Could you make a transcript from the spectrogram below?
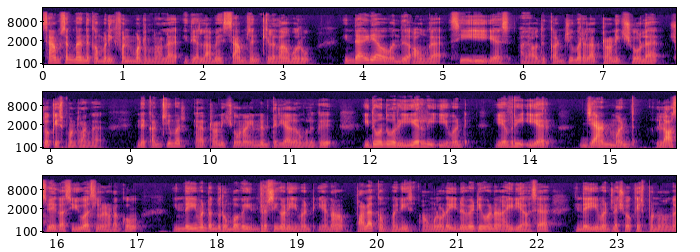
சாம்சங் தான் இந்த கம்பெனிக்கு ஃபண்ட் பண்ணுறதுனால இது எல்லாமே சாம்சங் கீழே தான் வரும். இந்த ஐடியாவை வந்து அவங்க சிஇஎஸ் அதாவது கன்சியூமர் எலக்ட்ரானிக் ஷோவில் ஷோகேஸ் பண்ணுறாங்க இந்த கன்சியூமர் எலக்ட்ரானிக் ஷோனா என்னென்னு தெரியாதவங்களுக்கு இது வந்து ஒரு early event every year Jan month Las Vegas யூஎஸில் நடக்கும். இந்த ஈவெண்ட் வந்து ரொம்பவே இன்ட்ரெஸ்டிங்கான ஈவெண்ட் ஏன்னா பல கம்பெனிஸ் அவங்களோட இனோவேட்டிவான ஐடியாஸை இந்த ஈவெண்ட்டில் ஷோகேஸ் பண்ணுவாங்க.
